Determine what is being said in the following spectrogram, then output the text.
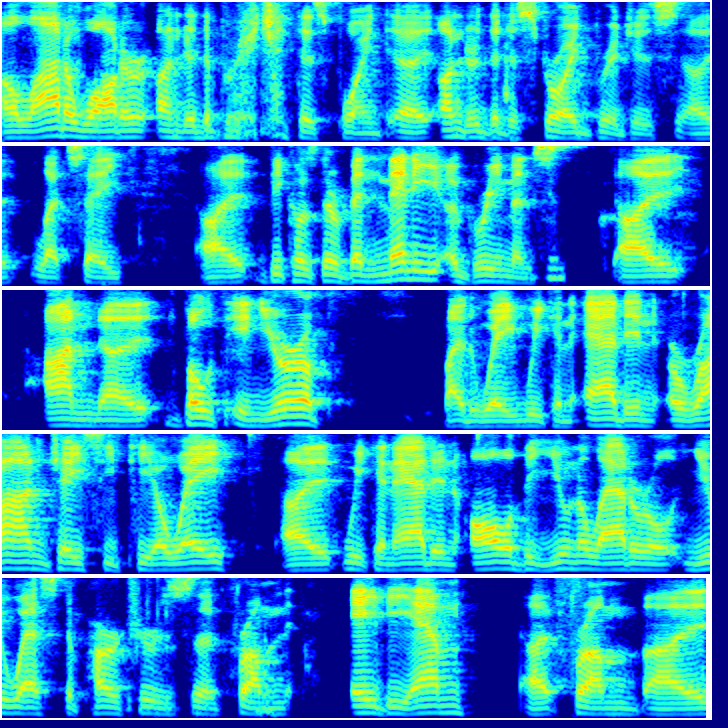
a lot of water under the bridge at this point, uh, under the destroyed bridges, uh, let's say, uh, because there have been many agreements uh, on uh, both in Europe. By the way, we can add in Iran, JCPOA. we can add in all the unilateral U.S. departures from ABM uh, from uh,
